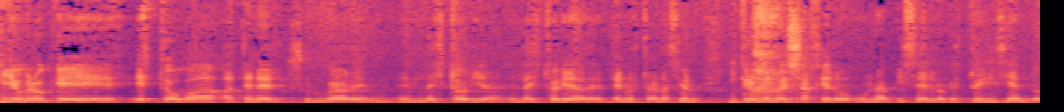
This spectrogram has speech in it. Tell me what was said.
Y yo creo que esto va a tener su lugar en, la historia, en la historia de, nuestra nación. Y creo que no exagero un ápice en lo que estoy diciendo.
